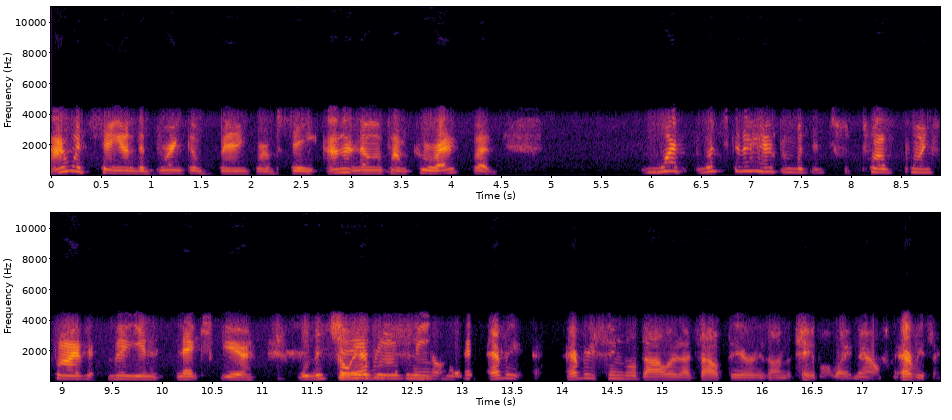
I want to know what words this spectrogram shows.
I would say, on the brink of bankruptcy. I don't know if I'm correct, but what what's going to happen with the 12.5 million next year? Will the So every single-? Every every single dollar that's out there is on the table right now. Everything,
